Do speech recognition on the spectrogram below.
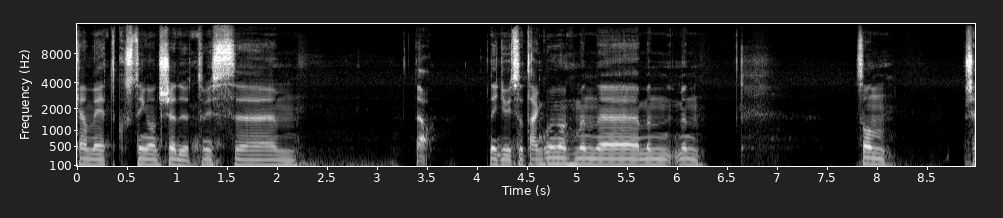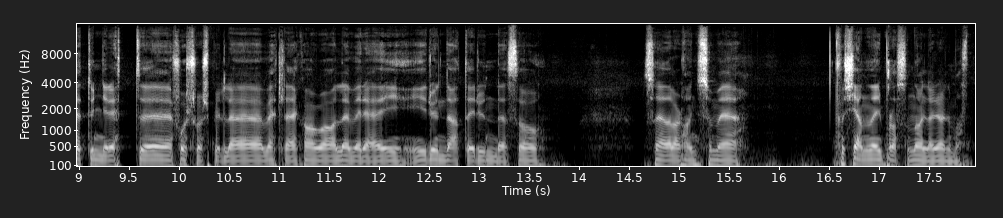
hvem vet hvordan ting hadde skjedd ut hvis ehm, Ja, det er ikke vits å tenke på engang, men, eh, men, men sånn Sett under ett uh, forsvarsspillet Vetle Kaga leverer i, i runde etter runde, så, så er det vel han som er fortjener den plassen aller, aller mest.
